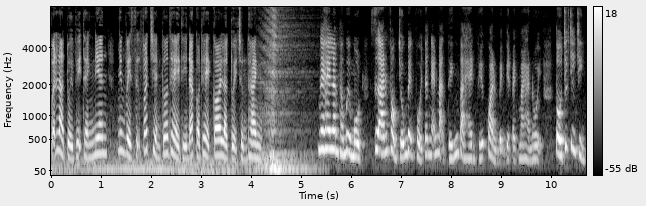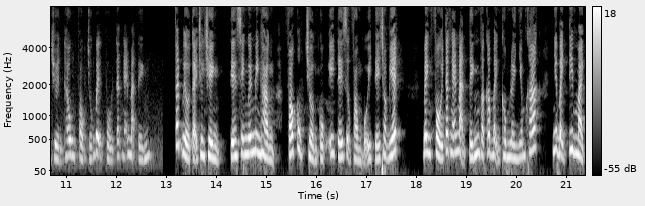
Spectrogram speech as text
vẫn là tuổi vị thành niên, nhưng về sự phát triển cơ thể thì đã có thể coi là tuổi trưởng thành. Ngày 25 tháng 11, dự án phòng chống bệnh phổi tắc nghẽn mạng tính và hen phế quản Bệnh viện Bạch Mai Hà Nội tổ chức chương trình truyền thông phòng chống bệnh phổi tắc nghẽn mạng tính. Phát biểu tại chương trình, tiến sĩ Nguyễn Minh Hằng, Phó Cục trưởng Cục Y tế Dự phòng Bộ Y tế cho biết, bệnh phổi tắc nghẽn mạng tính và các bệnh không lây nhiễm khác như bệnh tim mạch,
